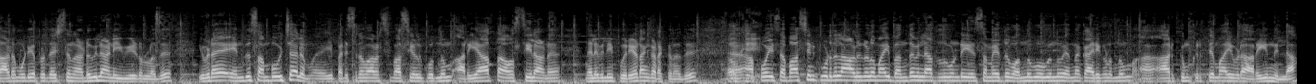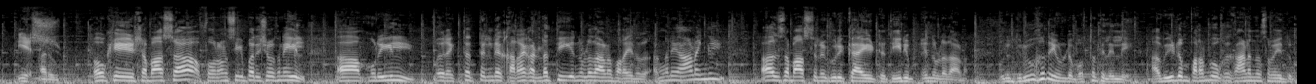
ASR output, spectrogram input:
കാടുമൂടിയ പ്രദേശത്തിന് നടുവിലാണ് ഈ വീടുള്ളത്. ഇവിടെ എന്ത് സംഭവിച്ചാലും ഈ പരിസരവാസികൾക്കൊന്നും അറിയാത്ത അവസ്ഥയിലാണ് നിലവിൽ ഈ പുരയിടം കിടക്കുന്നത്. അപ്പോൾ ഈ സെബാസ്റ്റ്യൻ കൂടുതൽ ആളുകളുമായി ബന്ധമില്ലാത്തതുകൊണ്ട് ഏത് സമയത്ത് വന്നു പോകുന്നു എന്ന കാര്യങ്ങളൊന്നും ആർക്കും കൃത്യമായി ഇവിടെ അറിയുന്നില്ല. അരുൺ. ഓക്കെ ഷബാസ ഫോറൻസിക് പരിശോധനയിൽ മുറിയിൽ രക്തത്തിന്റെ കറ കണ്ടെത്തി എന്നുള്ളതാണ് പറയുന്നത്. അങ്ങനെയാണെങ്കിൽ അത് സബാസ്റ്റിന് ഗുരുക്കായിട്ട് തീരും എന്നുള്ളതാണ്. ഒരു ദുരൂഹതയുണ്ട് മൊത്തത്തിലല്ലേ? ആ വീടും പറമ്പും ഒക്കെ കാണുന്ന സമയത്തും.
